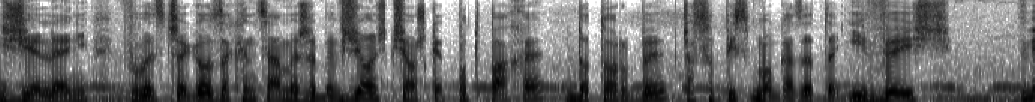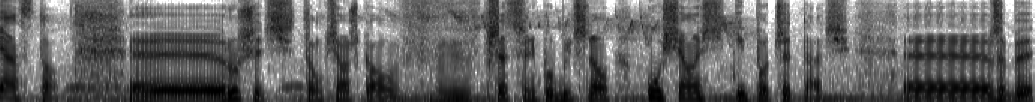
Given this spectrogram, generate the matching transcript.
zieleń, wobec czego zachęcamy, żeby wziąć książkę pod pachę, do torby, czasopismo, gazetę i wyjść w miasto, e, ruszyć tą książką w, w przestrzeń publiczną, usiąść i poczytać, e, żeby,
